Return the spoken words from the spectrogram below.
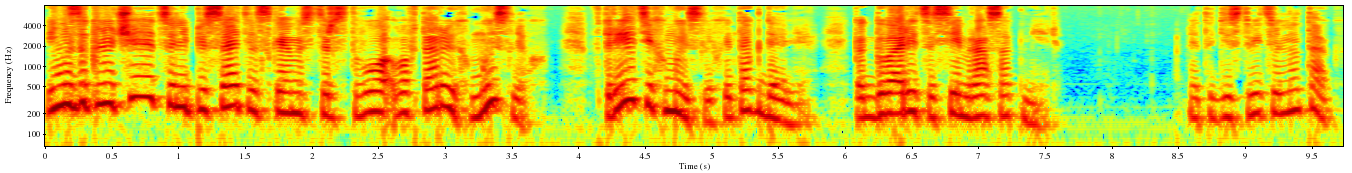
И не заключается ли писательское мастерство во вторых мыслях, в третьих мыслях и так далее, как говорится, семь раз отмерь? Это действительно так.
